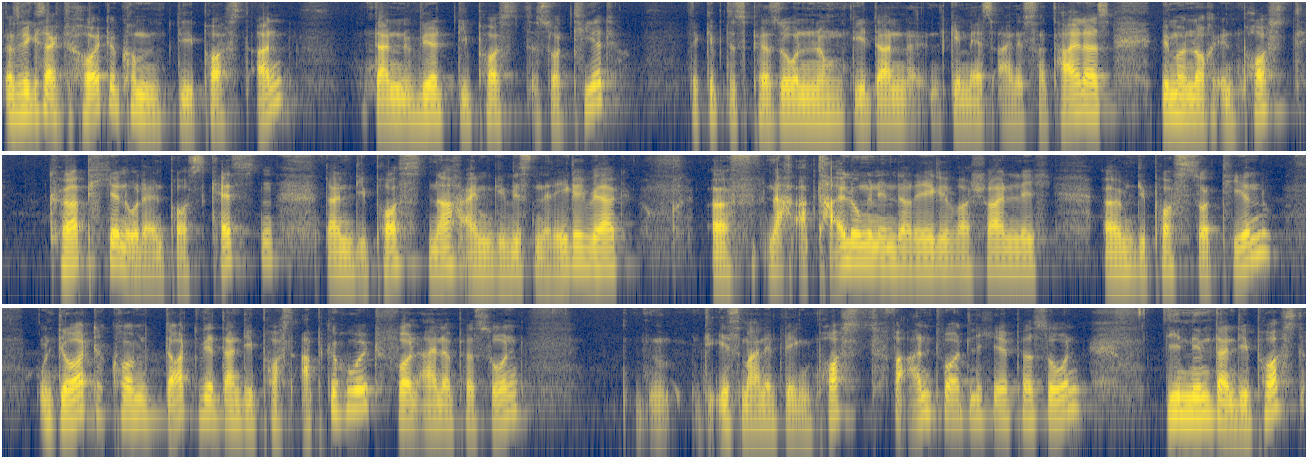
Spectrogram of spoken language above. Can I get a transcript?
also wie gesagt, heute kommt die Post an, dann wird die Post sortiert. Da gibt es Personen, die dann gemäß eines Verteilers immer noch in Postkörbchen oder in Postkästen dann die Post nach einem gewissen Regelwerk, äh, nach Abteilungen in der Regel wahrscheinlich, ähm, die Post sortieren. Und dort, kommt, dort wird dann die Post abgeholt von einer Person, die ist meinetwegen postverantwortliche Person, die nimmt dann die Post,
